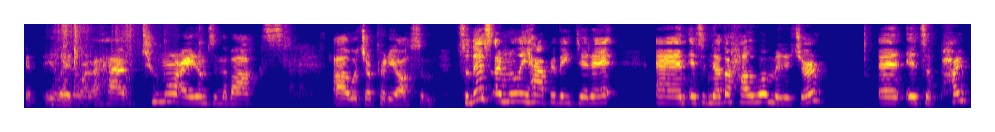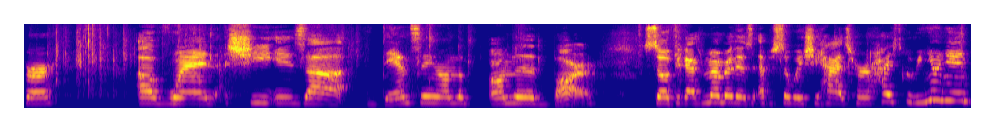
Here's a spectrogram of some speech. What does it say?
later on. I have two more items in the box, uh, which are pretty awesome. So this, I'm really happy they did it. And it's another Halliwell miniature. And it's a Piper of when she is uh, dancing on the on the bar. So if you guys remember, there's an episode where she has her high school reunion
